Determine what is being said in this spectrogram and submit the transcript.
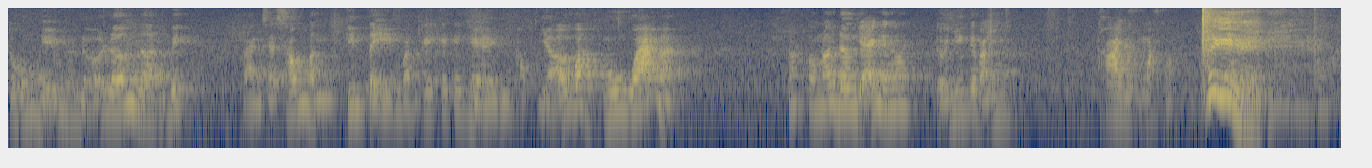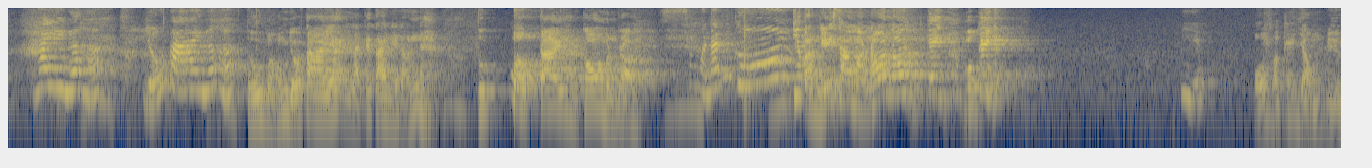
Tôi không hiểu nữa nữa lớn lên không biết bạn sẽ sống bằng kiếm tiền bằng cái cái cái nghề gì học dở quá học ngu quá mà. Nó con nói đơn giản vậy thôi. Tự nhiên cái bạn thoai vô con mắt không hay nữa hả? Vỗ tay nữa hả? Tôi mà không vỗ tay á là cái tay này đánh nè. Tôi bóp tay thằng con mình rồi. sao mà đánh con? Chứ bà nghĩ sao mà nó nói cái một cái gì vậy? Ủa mà cái giọng điệu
